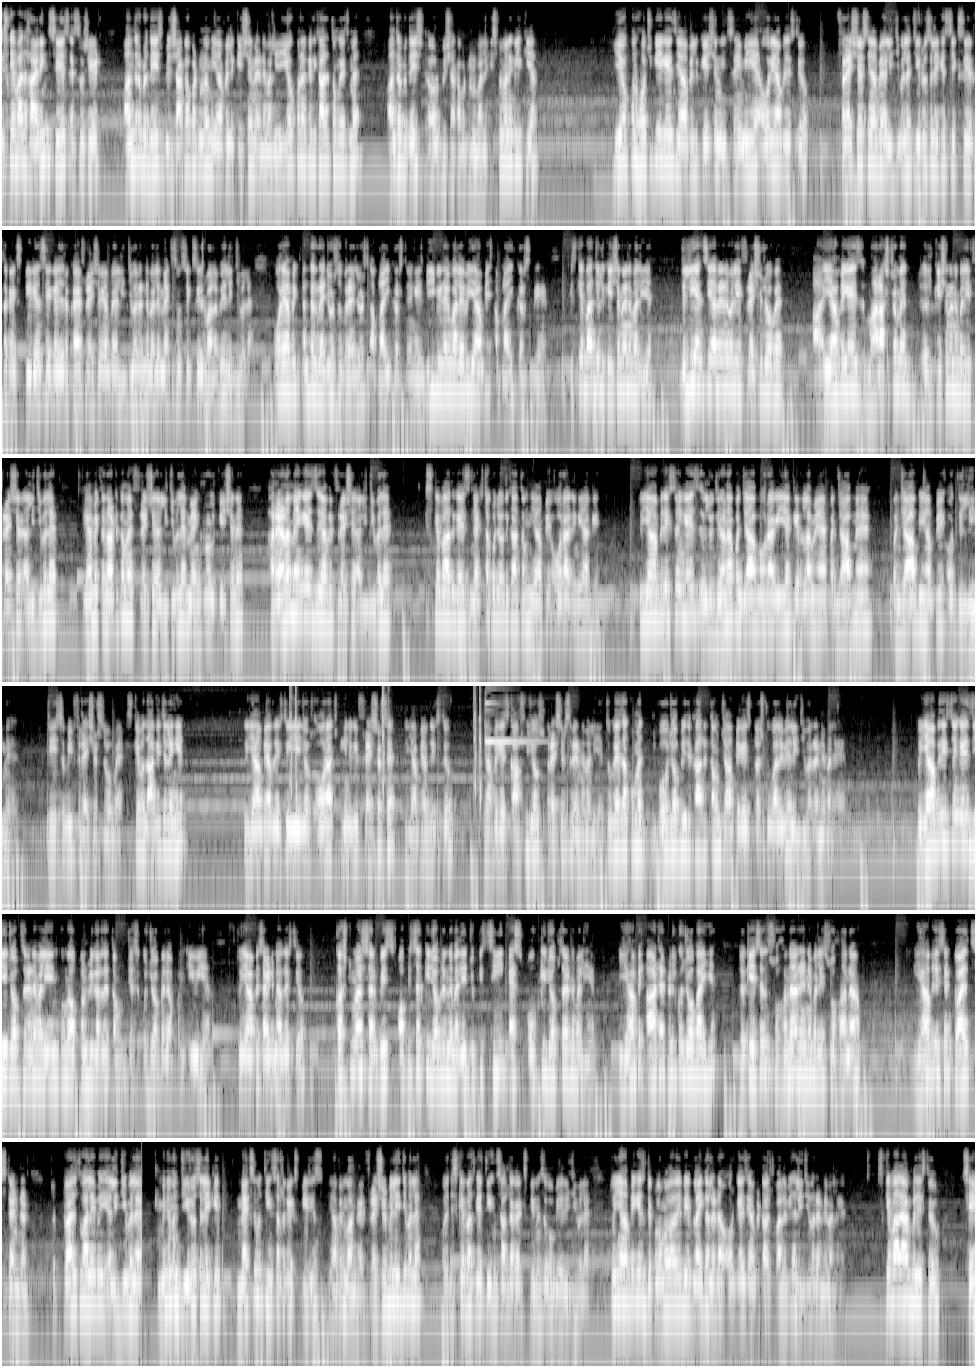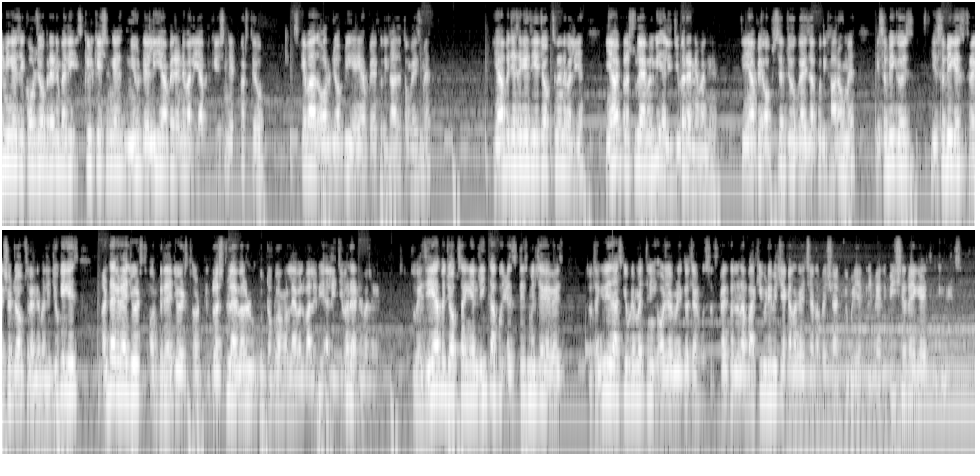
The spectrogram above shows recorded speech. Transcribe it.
इसके बाद hiring sales associate Andhra Pradesh, Visakhapatnam यहाँ पे लोकेशन रहने वाली है। ये ओपन करके दिखा देता हूँ इसमें आंध्र प्रदेश और विशाखापट्टनम वाले। इसमें मैंने क्लिक किया। ये ओपन हो चुकी है यहाँ पे लोकेशन सेम ही है और यहाँ पे देखते हो फ्रेशर्स यहाँ पे एलिजिबल है ज़ीरो से लेकर सिक्स ईयर तक एक्सपीरियंस ये रखा है फ्रेशर यहाँ पे एलिजिबल रहने वाले मैक्सिमम सिक्स ईयर वाला भी एलिजिबल है और यहाँ पे अंडर ग्रेजुएट्स और ग्रेजुएट्स अप्लाई कर सकते हैं बी बी वाले भी यहाँ पे अप्लाई करते हैं इसके बाद जो लोकेशन रहने वाली है दिल्ली एनसीआर रहने वाली है फ्रेशर जॉब है यहाँ पे गए महाराष्ट्र में लोकेशन रहने वाली फ्रेशर एलिजिबल है यहाँ पे कर्नाटका में फ्रेशर एलिजिबल है मैंग्रोव लोकेशन है हरियाणा में गए यहाँ पे फ्रेशर एलिजिबल है इसके बाद गए नेक्स्ट आपको जो दिखाता हूँ यहाँ पे और आ जाएँगे आगे तो यहाँ पे देखते हैं लुधियाना, पंजाब और आ गई है, केरला में है, पंजाब में है, पंजाब यहाँ पे और दिल्ली में है। तो ये सभी फ्रेशर्स जॉब है, इसके बाद आगे चलेंगे। तो यहाँ पे आप देखते हो, ये जॉब्स और आ चुकी हैं जो कि फ्रेशर्स है तो यहाँ पे आप देखते हो, यहाँ पे गैस काफ़ी जॉब्स फ्रेशर्स रहने वाली है। तो गैस आपको मैं वो जॉब भी दिखा देता हूँ, जहाँ पे गैस प्लस टू वाले भी एलिजिबल रहने वाले हैं। तो यहाँ पे देखते हैं ये जॉब्स रहने वाली है, इनको मैं ओपन भी कर देता हूँ, जैसे कुछ जॉब मैंने ओपन की हुई है। तो यहाँ पे साइड में आप देखते हो कस्टमर सर्विस ऑफिसर की जॉब रहने वाली है, जो कि सी एस ओ की जॉब रहने वाली है। यहाँ पे आठ अप्रैल को जॉब आई है लोकेशन सोहाना रहने वाले, सोहाना। यहाँ पे हैं ट्वेल्थ स्टैंडर्ड तो ट्वेल्थ वाले भी एलिजिबल है मिनिमम ज़ीरो से लेके मैक्सिमम तीन साल तक एक्सपीरियंस यहाँ पे मांगा है। फ्रेशर भी एलिजिबल है, और जिसके पास गए तीन साल तक का एक्सपीरियंस है, वो भी एलिजिबल है। तो यहाँ पे गैस डिप्लोमा वाले भी अप्लाई कर लेना, और गैस यहाँ पे ट्वेल्थ वाले भी एलिजिबल रहने वाले हैं। इसके बाद यहाँ पे देखते हो सेम ही गैस एक और जॉब रहने वाली, इसकी लोकेशन गैस न्यू डेली यहाँ पे रहने वाली है एप्लीकेशन देख करते हो। इसके बाद और जॉब भी है यहाँ पे, आपको दिखा देता हूँ इसमें यहाँ पे जैसे कि ये जॉब्स रहने वाली है यहाँ पे प्लस टू लेवल भी एलिजिबल रहने वाले हैं। तो यहाँ पे ऑफिसर जो गैस आपको दिखा रहा हूँ मैं, ये सभी गैस ये सभी गैस फ्रेशर जॉब्स रहने वाली जो कि गैस अंडर ग्रेजुएट्स और ग्रेजुएट्स और plus two level diploma level वाले भी एलिजिबल रहने वाले हैं। तो गैस ये यहाँ पे जॉब्स आई हैं लिंक आपको एज मिल जाएगा गैस तो थैंक यू आज की वीडियो में इतनी, और जब मेडिकल चैनल को सब्सक्राइब कर लेना, बाकी वीडियो भी चेक कर लेंगे चैनल पे शायद कोई वीडियो के लिए बेनिफिशियल रहेगा थैंक यू गैस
